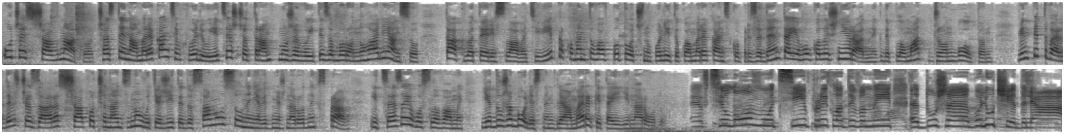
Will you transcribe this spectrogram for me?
Участь США в НАТО. Частина американців хвилюється, що Трамп може вийти з оборонного альянсу. Так в етері Слава ТІВІ прокоментував поточну політику американського президента його колишній радник, дипломат Джон Болтон. Він підтвердив, що зараз США починають знову тяжіти до самоусунення від міжнародних справ, і це, за його словами, є дуже болісним для Америки та її народу. Е, В цілому ці приклади вони е, дуже болючі для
